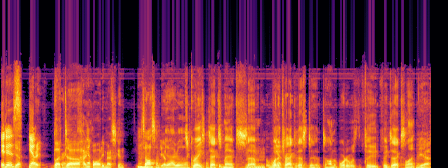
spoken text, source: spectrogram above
It is. Yep. Yep. right? But uh, high Yep. quality Mexican. It's awesome. Yep. Yeah, I really like it's Great it. Tex-Mex. Um, What Yep. attracted us to, to on the border was the food. Food's excellent. Yeah.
